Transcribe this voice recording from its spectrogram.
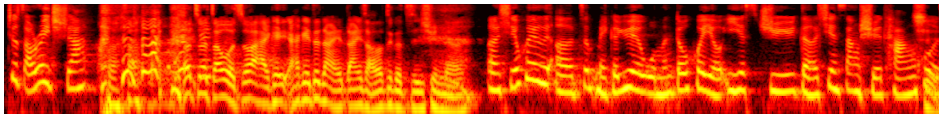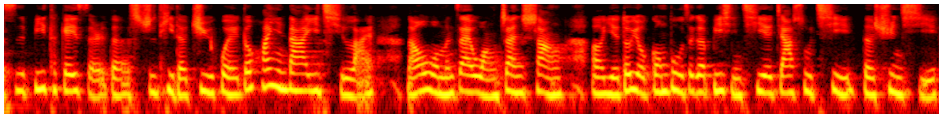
就找 Rich 啊！那除了找我之外，还可以还可以在哪里哪里找到这个资讯呢？呃，协会呃，这每个月我们都会有 ESG 的线上学堂，或者是 Be Together 的实体的聚会，都欢迎大家一起来。然后我们在网站上呃也都有公布这个 B 型企业加速器的讯息。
